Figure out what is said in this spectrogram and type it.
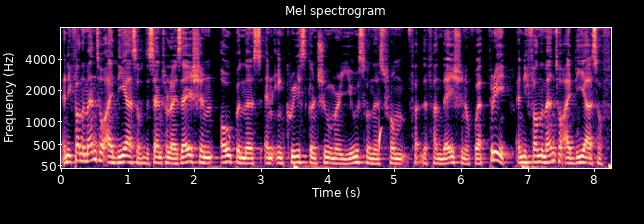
And the fundamental ideas of decentralization, openness, and increased consumer usefulness from the foundation of Web3 3. And the fundamental ideas of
